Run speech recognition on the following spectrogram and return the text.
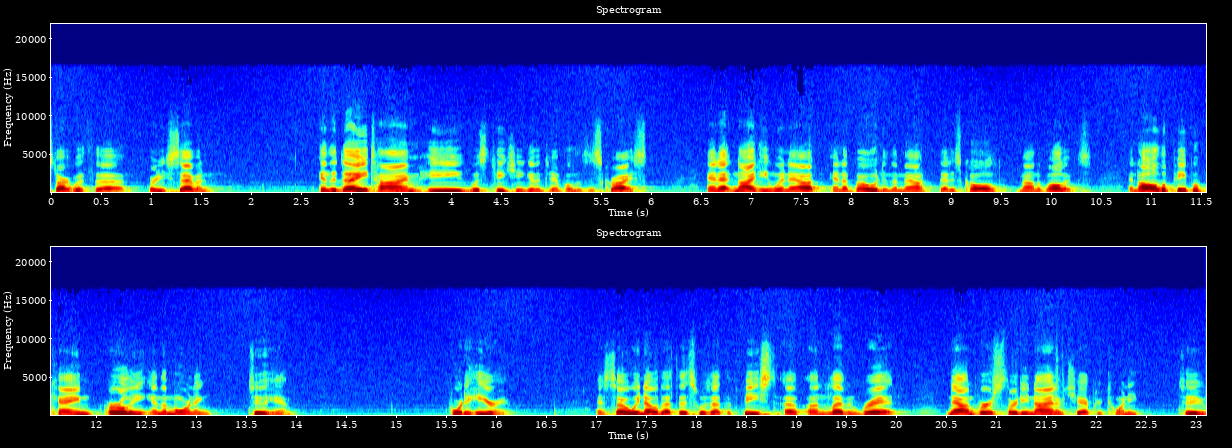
Start with uh, 37. In the daytime, he was teaching in the temple. This is Christ. And at night, he went out and abode in the mount that is called Mount of Olives. And all the people came early in the morning to him for to hear him. And so we know that this was at the feast of unleavened bread. Now, in verse 39 of chapter 22,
